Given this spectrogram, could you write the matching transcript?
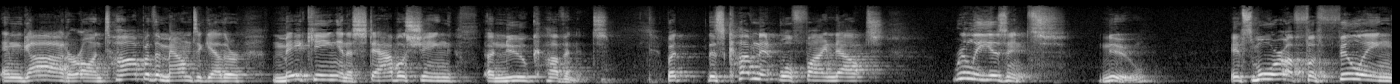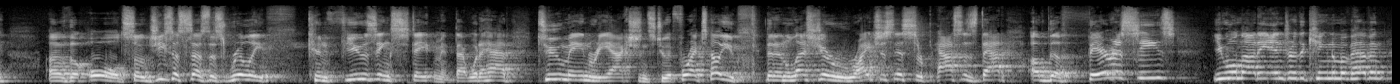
and God are on top of the mountain together, making and establishing a new covenant. But this covenant, we'll find out, really isn't new. It's more a fulfilling of the old. So Jesus says this really confusing statement that would have had two main reactions to it. For I tell you that unless your righteousness surpasses that of the Pharisees, you will not enter the kingdom of heaven.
